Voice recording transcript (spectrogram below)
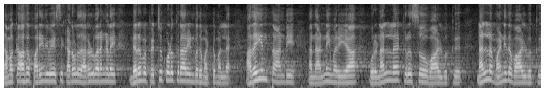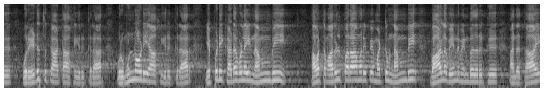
நமக்காக பரிந்து பேசி கடவுளது அருள்வரங்களை நிரம்ப பெற்றுக் கொடுக்கிறார் என்பது மட்டுமல்ல. அதையும் தாண்டி அந்த அன்னை மரியா ஒரு நல்ல கிறிஸ்துவ வாழ்வுக்கு நல்ல மனித வாழ்வுக்கு ஒரு எடுத்துக்காட்டாக இருக்கிறார் ஒரு முன்னோடியாக இருக்கிறார். எப்படி கடவுளை நம்பி அவர் தம் அருள் பராமரிப்பை மட்டும் நம்பி வாழ வேண்டும் என்பதற்கு அந்த தாய்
